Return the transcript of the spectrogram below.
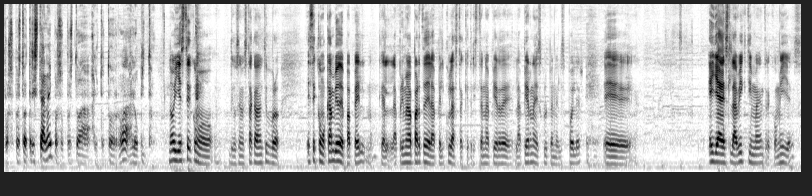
por supuesto, a Tristana y por supuesto a- al tutor, ¿no? A Lopito. No, y este como, digo, se me está acabando el tiempo, pero este como cambio de papel, ¿no? que la primera parte de la película hasta que Tristana pierde la pierna, disculpen el spoiler, eh, ella es la víctima, entre comillas.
